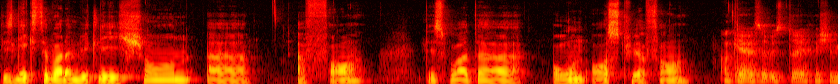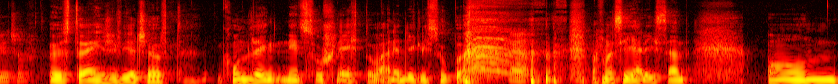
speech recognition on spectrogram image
Das nächste war dann wirklich schon äh, ein Fonds. Das war der Own Austria Fonds. Okay, also österreichische Wirtschaft. Österreichische Wirtschaft. Grundlegend nicht so schlecht, aber auch nicht wirklich super. Ja. wenn wir sehr ehrlich sind. Und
